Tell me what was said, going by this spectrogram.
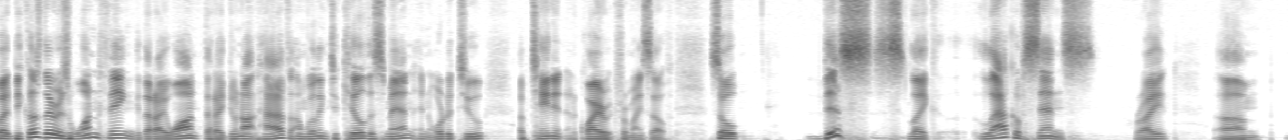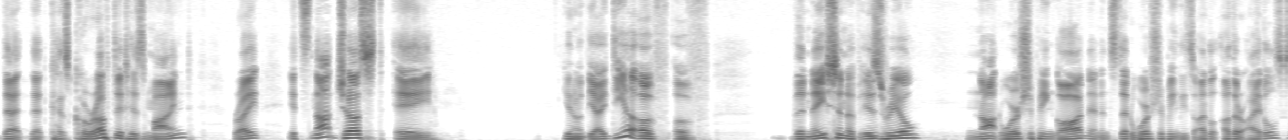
But because there is one thing that I want that I do not have, I'm willing to kill this man in order to obtain it and acquire it for myself. So this like lack of sense, right? Um, that that has corrupted his mind, right? It's not just a you know, the idea of of the nation of Israel not worshiping God and instead worshiping these idol, other idols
